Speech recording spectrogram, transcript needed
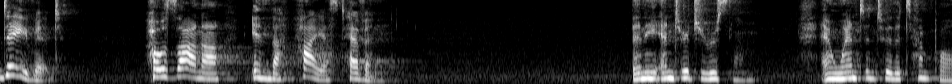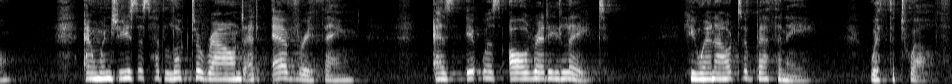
David. Hosanna in the highest heaven. Then he entered Jerusalem and went into the temple. And when Jesus had looked around at everything, as it was already late, he went out to Bethany with the twelve.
